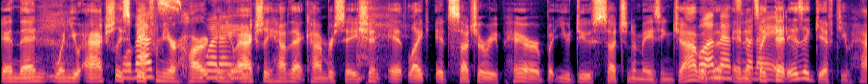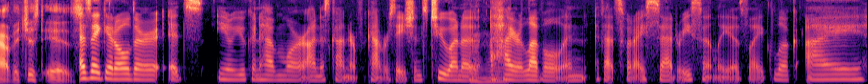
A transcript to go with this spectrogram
and then when you actually Well, speak from your heart and you actually have that conversation, it like it's such a repair, but you do such an amazing job Well, of and it. And it's like I- that is a gift you have. It just is. as I get older, it's you know you can have more honest con- conversations too on a, Mm-hmm. a higher level, and that's what I said recently. Is like, look, I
